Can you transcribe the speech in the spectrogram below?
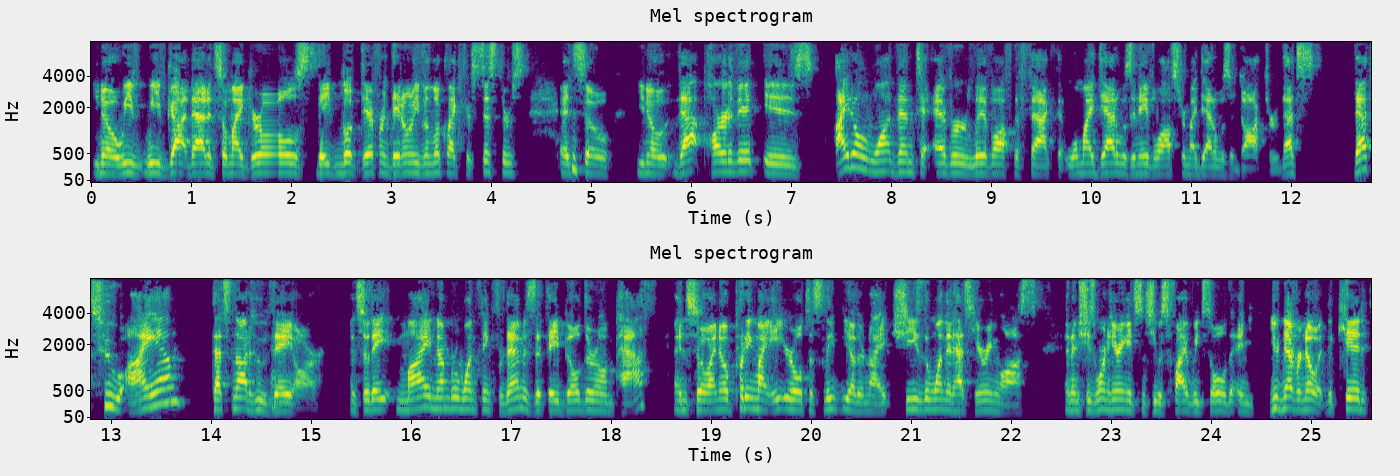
you know we've we've got that. And so my girls, they look different. They don't even look like their sisters, and so you know that part of it is I don't want them to ever live off the fact that well my dad was a naval officer, my dad was a doctor. That's that's who I am. That's not who they are. And so they my number one thing for them is that they build their own path. And so I know putting my 8-year-old to sleep the other night, she's the one that has hearing loss and then she's worn hearing aids since she was 5 weeks old and you'd never know it. The kid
